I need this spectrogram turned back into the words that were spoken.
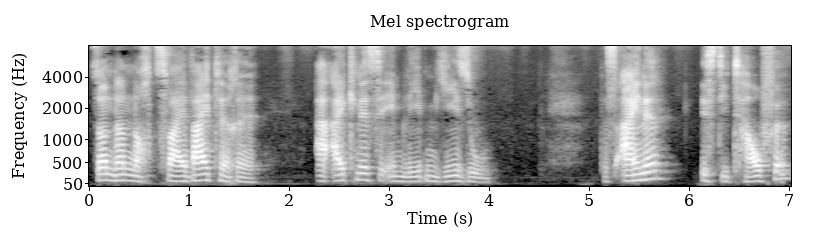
sondern noch zwei weitere Ereignisse im Leben Jesu. Das eine ist die Taufe,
